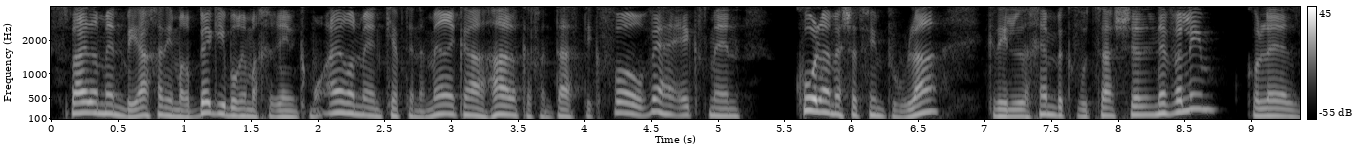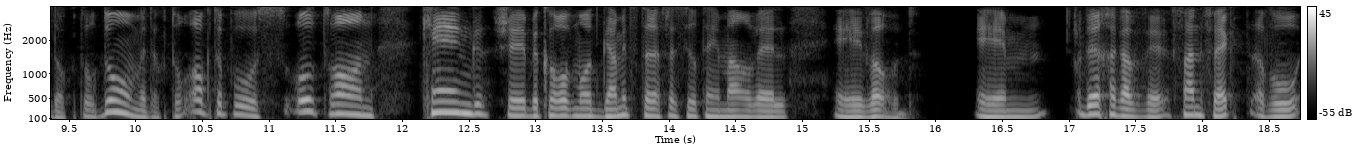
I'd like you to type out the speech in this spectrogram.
ספיידרמן ביחד עם הרבה גיבורים אחרים כמו איירון מן, קפטן אמריקה, האלק, הפנטסטיק פור והאקסמן, כולם משתפים פעולה כדי להילחם בקבוצה של נבלים, כולל דוקטור דום ודוקטור אוקטופוס, אולטרון, קנג, שבקרוב מאוד גם מצטרף לסרטי מארוול, אה, ועוד. אה, דרך אגב, fun fact, עבור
